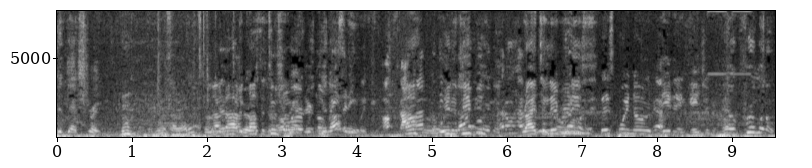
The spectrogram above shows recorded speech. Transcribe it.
Get that straight. Hmm? So y'all know how the Constitution works? There's no reasoning with you. I I don't have to We the people, I right to leave liberties. At this point, no need to engage in You're a criminal.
